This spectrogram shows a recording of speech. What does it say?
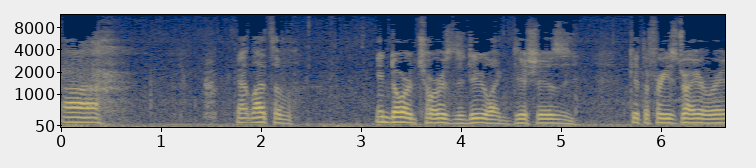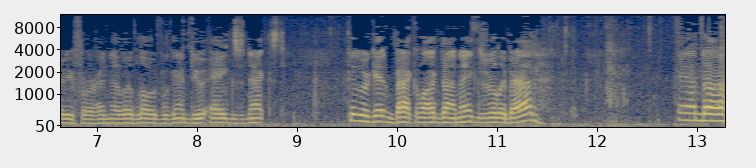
Uh, got lots of indoor chores to do like dishes, get the freeze dryer ready for another load. We're to do eggs next because we're getting backlogged on eggs really bad. And uh,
